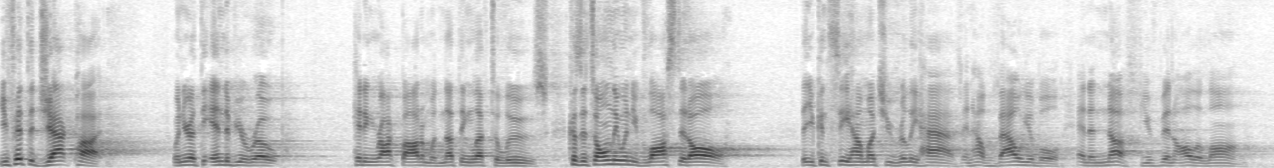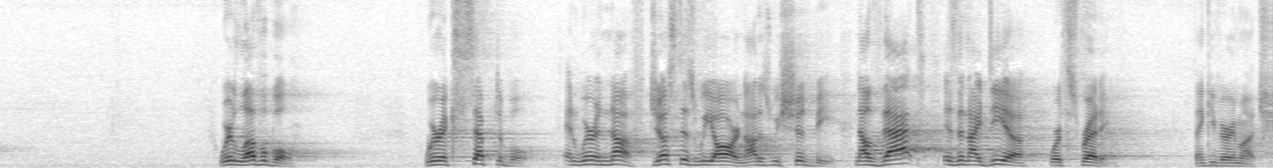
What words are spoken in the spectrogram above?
You've hit the jackpot when you're at the end of your rope, hitting rock bottom with nothing left to lose, because it's only when you've lost it all that you can see how much you really have and how valuable and enough you've been all along. We're lovable, we're acceptable, and we're enough just as we are, not as we should be. Now, that is an idea worth spreading. Thank you very much.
